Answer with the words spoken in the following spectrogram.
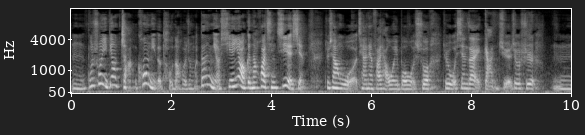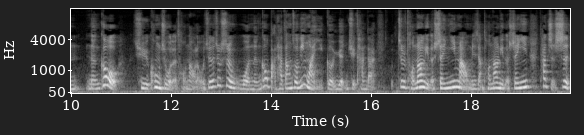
嗯，不是说一定要掌控你的头脑或者什么，但是你要先要跟他划清界限。就像我前两天发条微博，我说就是我现在感觉就是，嗯，能够去控制我的头脑了。我觉得就是我能够把它当做另外一个人去看待，就是头脑里的声音嘛。我们就讲头脑里的声音，它只是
